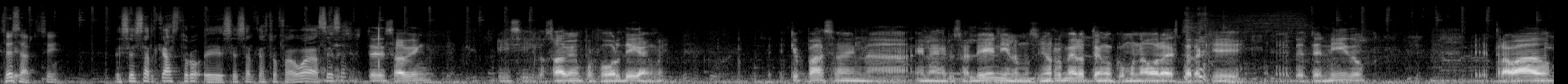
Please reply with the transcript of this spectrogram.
César, eh, sí. César Castro, eh, César Castro Faguaga. No César. Sé si ustedes saben, y si lo saben, por favor díganme. ¿Qué pasa en la, en la Jerusalén y en la Monseñor Romero? Tengo como una hora de estar aquí eh, detenido, eh, trabado,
